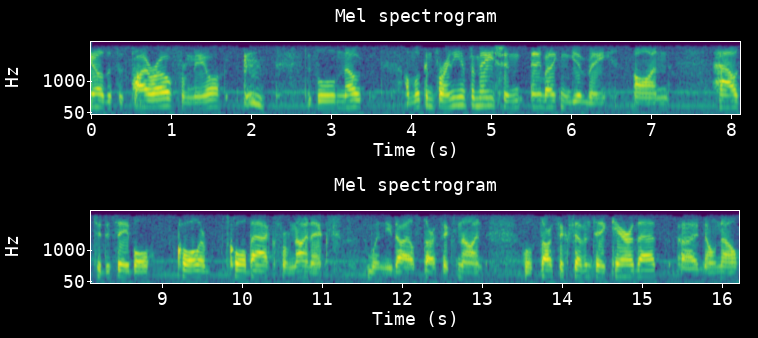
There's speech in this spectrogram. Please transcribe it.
Yo, this is Pyro from New York. Just a little note. I'm looking for any information anybody can give me on how to disable call or call back from NYNEX when you dial star 69. Will star 67 take care of that? I don't know.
